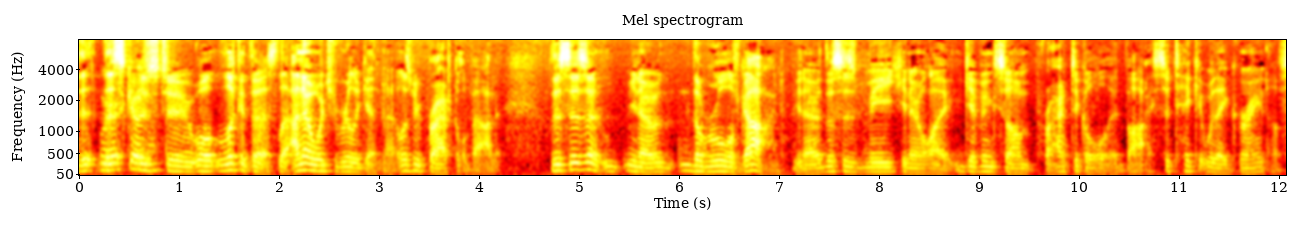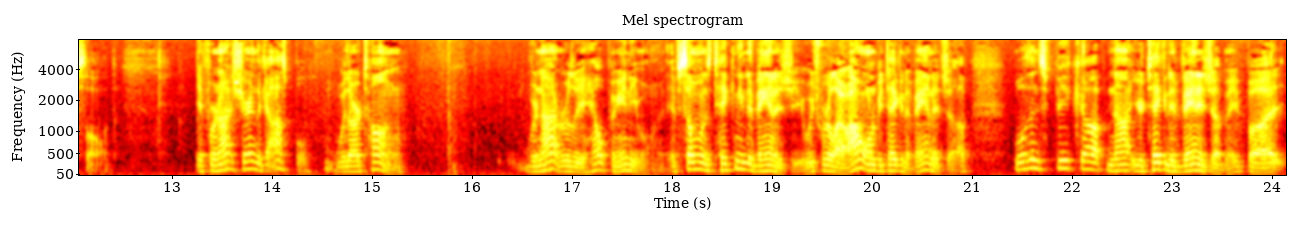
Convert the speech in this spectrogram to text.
Th- we're this you goes know, to well look at this i know what you're really getting at let's be practical about it this isn't you know the rule of God. You know, this is me you know like giving some practical advice. So take it with a grain of salt. If we're not sharing the gospel with our tongue, we're not really helping anyone. If someone's taking advantage of you, which we're like, I don't want to be taken advantage of, well then speak up. Not you're taking advantage of me, but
